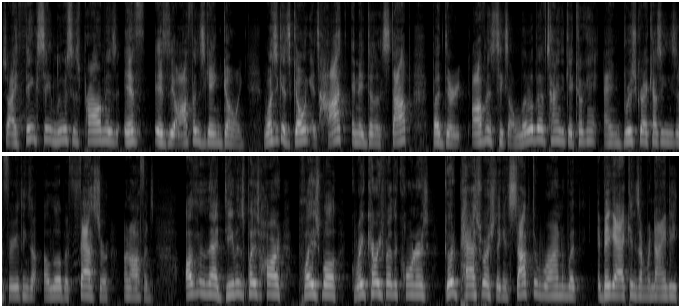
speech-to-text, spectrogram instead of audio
So I think St. Louis's problem is if is the offense getting going. Once it gets going, it's hot and it doesn't stop. But their offense takes a little bit of time to get cooking, and Bruce Gradkowski needs to figure things out a little bit faster on offense. Other than that, Devens plays hard, plays well, great coverage by the corners, good pass rush. They can stop the run with Big Atkins, number 90.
